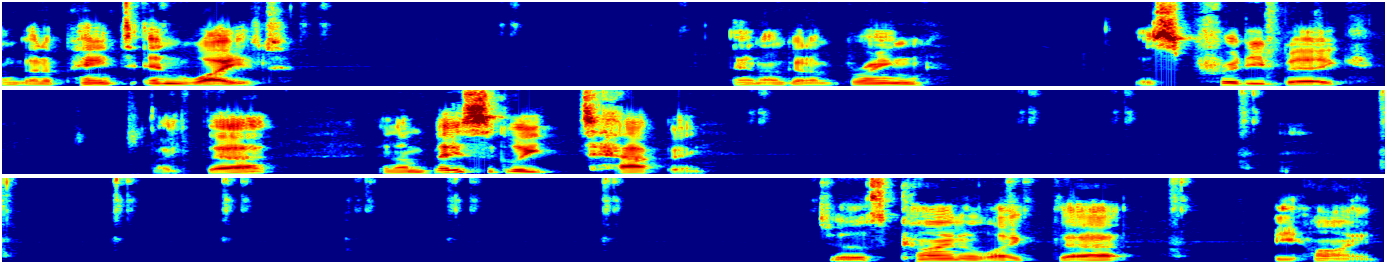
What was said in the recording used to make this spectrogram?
I'm going to paint in white. And I'm going to bring this pretty big, like that. And I'm basically tapping. just kind of like that behind.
